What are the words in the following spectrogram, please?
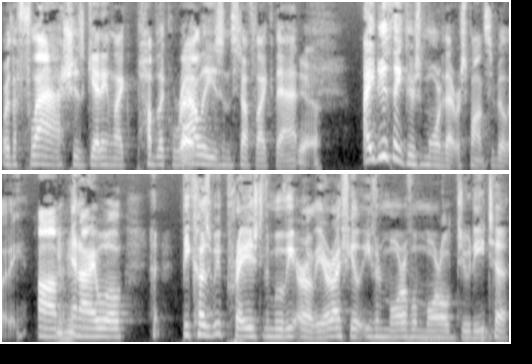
or the Flash is getting like public rallies right. and stuff like that. Yeah. I do think there's more of that responsibility. Um, mm-hmm. And I will, because we praised the movie earlier, I feel even more of a moral duty to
